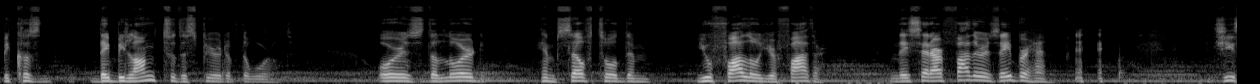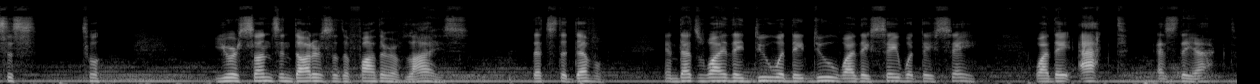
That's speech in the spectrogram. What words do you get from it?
because they belong to the spirit of the world. Or as the Lord Himself told them, You follow your father. And they said, Our father is Abraham. Jesus told, You are sons and daughters of the father of lies. That's the devil. And that's why they do what they do, why they say what they say, why they act as they act.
